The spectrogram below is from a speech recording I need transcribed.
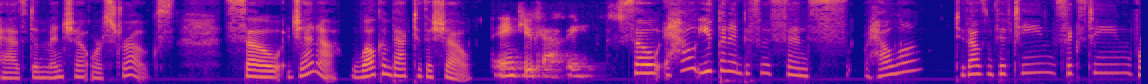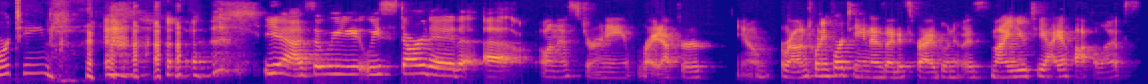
as dementia or strokes. So, Jenna, welcome back to the show. Thank you, Kathy. So, how you've been in business since how long? 2015, 16, 14? yeah, so we we started uh, on this journey right after, you know, around 2014 as I described when it was my UTI apocalypse.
